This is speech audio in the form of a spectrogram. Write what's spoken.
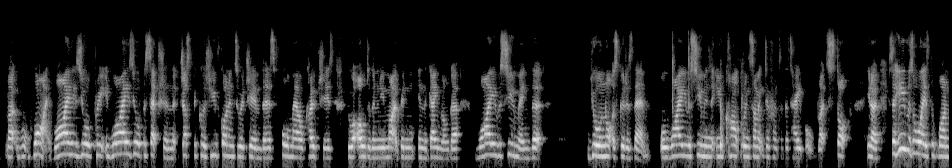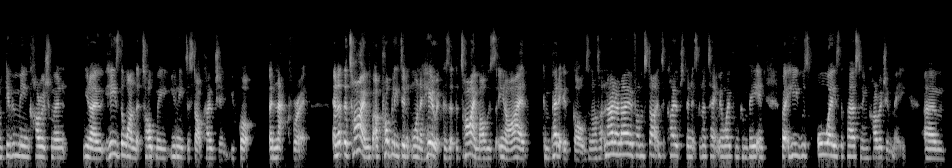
Like why? Why is your pre? Why is your perception that just because you've gone into a gym, there's four male coaches who are older than you, might have been in the game longer. Why are you assuming that you're not as good as them? Or why are you assuming that you can't bring something different to the table? Like stop you know. So he was always the one giving me encouragement you know. He's the one that told me you need to start coaching. You've got a knack for it. And at the time i probably didn't want to hear it because at the time i was you know i had competitive goals and i was like no no no if i'm starting to coach then it's going to take me away from competing. But he was always the person encouraging me um,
